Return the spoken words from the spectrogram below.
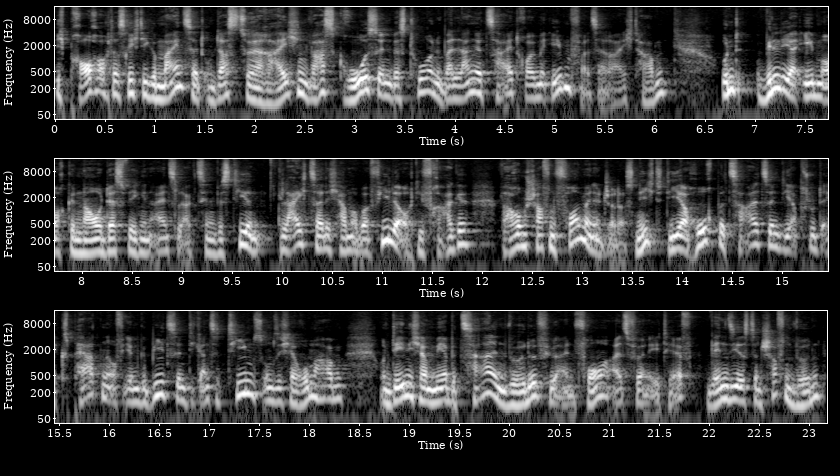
ich brauche auch das richtige Mindset, um das zu erreichen, was große Investoren über lange Zeiträume ebenfalls erreicht haben und will ja eben auch genau deswegen in Einzelaktien investieren. Gleichzeitig haben aber viele auch die Frage, warum schaffen Fondsmanager das nicht, die ja hoch bezahlt sind, die absolut Experten auf ihrem Gebiet sind, die ganze Teams um sich herum haben und denen ich ja mehr bezahlen würde für einen Fonds als für einen ETF, wenn sie es denn schaffen würden.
